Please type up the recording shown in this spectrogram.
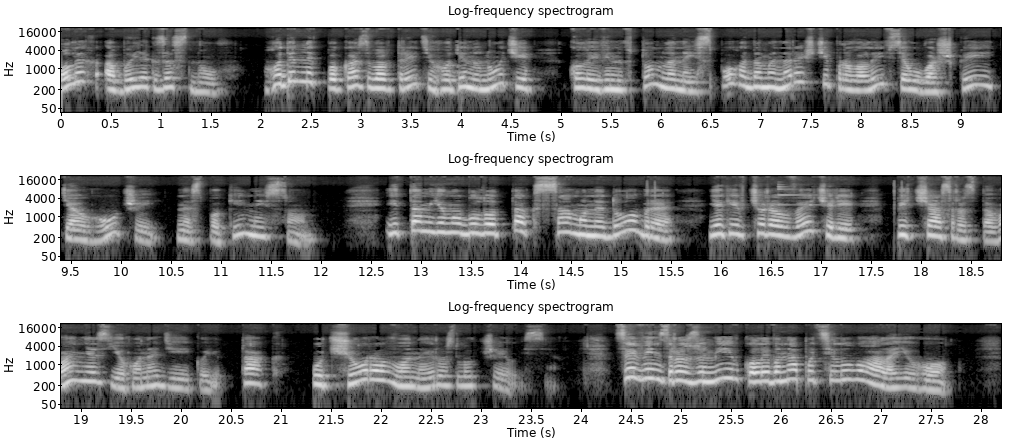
Олег аби як заснув. Годинник показував третю годину ночі, коли він, втомлений спогадами, нарешті провалився у важкий, тягучий, неспокійний сон. І там йому було так само недобре, як і вчора ввечері під час розставання з його надійкою. Так, учора вони розлучилися. Це він зрозумів, коли вона поцілувала його.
